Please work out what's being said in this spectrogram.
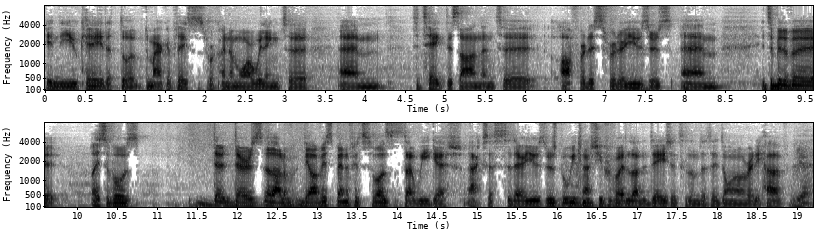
in the UK that the, the marketplaces were kind of more willing to um, to take this on and to offer this for their users. Um, it's a bit of a, I suppose, there, there's a lot of the obvious benefits to us that we get access to their users, but we can actually provide a lot of data to them that they don't already have, yeah.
